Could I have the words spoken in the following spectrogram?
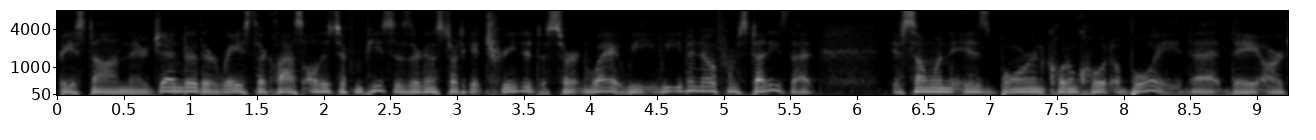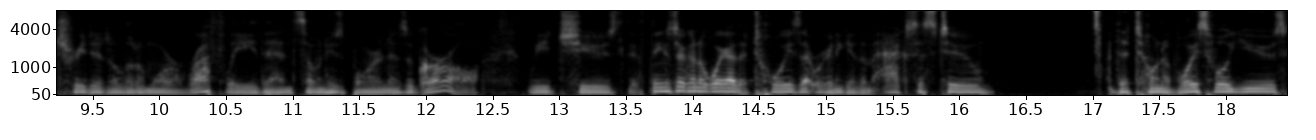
based on their gender, their race, their class, all these different pieces, they're going to start to get treated a certain way. We, we even know from studies that if someone is born quote unquote a boy that they are treated a little more roughly than someone who's born as a girl we choose the things they're going to wear the toys that we're going to give them access to the tone of voice we'll use,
